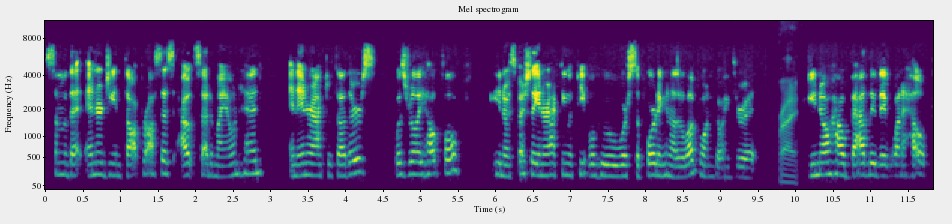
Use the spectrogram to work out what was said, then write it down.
some of that energy and thought process outside of my own head and interact with others was really helpful. You know, especially interacting with people who were supporting another loved one going through it. Right. You know how badly they want to help,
